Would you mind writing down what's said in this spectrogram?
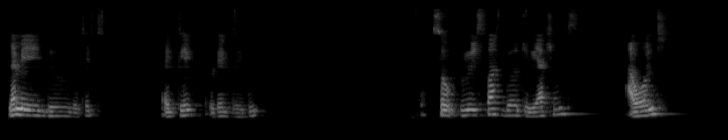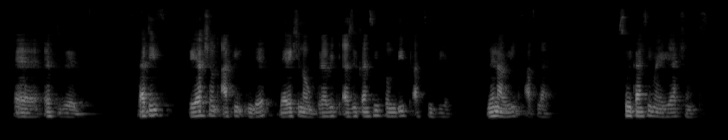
let me do rotate. Right click, rotate 3D. So we will first go to reactions. I want uh, FZ. That is reaction acting in the direction of gravity as you can see from this axis here. Then I will apply. So you can see my reactions.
